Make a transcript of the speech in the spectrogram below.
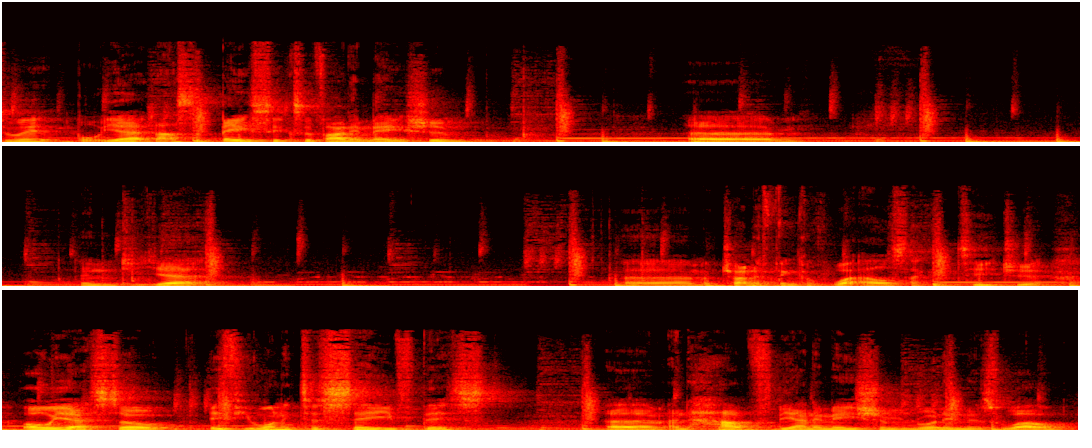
to it. But yeah, that's the basics of animation. Um, and yeah. Um, I'm trying to think of what else I can teach you. Oh yeah, so if you wanted to save this um, and have the animation running as well,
